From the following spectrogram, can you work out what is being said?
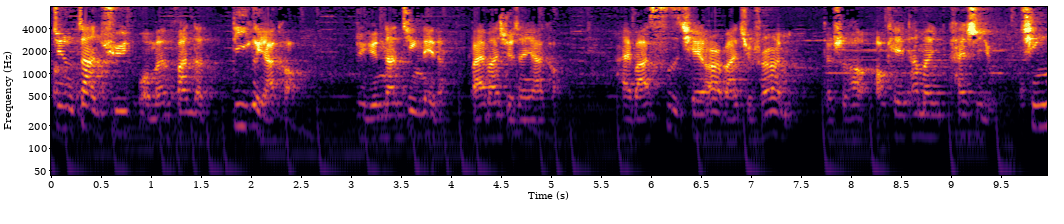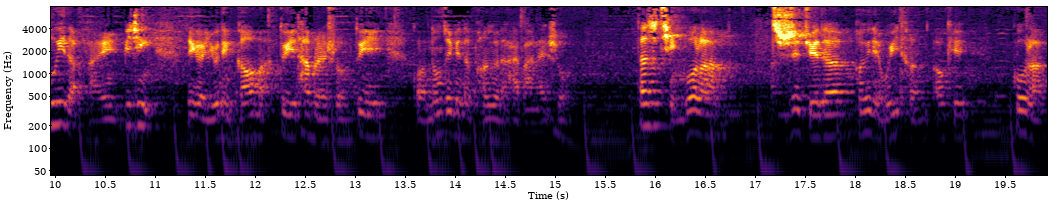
进入藏区，我们翻的第一个垭口，就云南境内的白马雪山垭口，海拔四千二百九十二米。的时候，OK，他们开始有轻微的反应，毕竟那个有点高嘛，对于他们来说，对于广东这边的朋友的海拔来说，但是挺过了，只是觉得头有点微疼，OK，过了，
